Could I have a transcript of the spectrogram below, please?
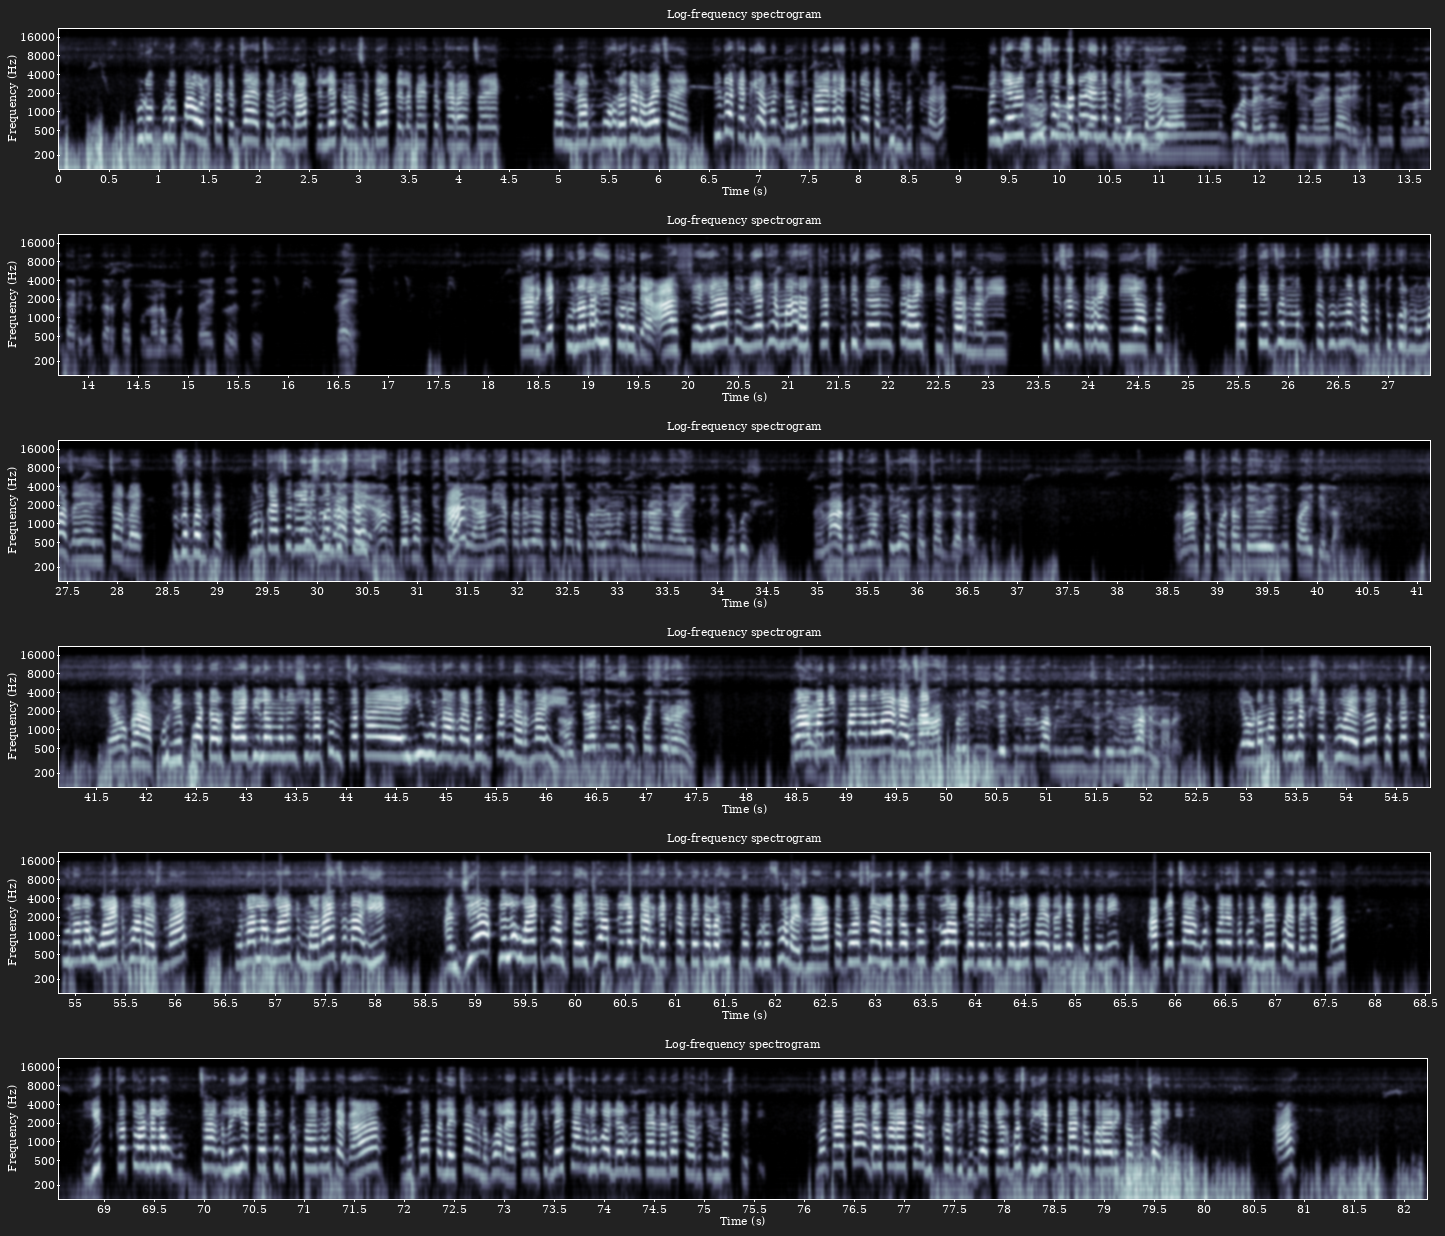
पुढं पुढं पाऊल टाकत जायचं आहे म्हणलं आपल्या लेकरांसाठी आपल्याला काय तर करायचं आहे त्यांना मोहर घडवायचं आहे. ती डोक्यात घ्या म्हणलं उगं काय नाही ती डोक्यात घेऊन बसू नका. पण ज्यावेळेस मी स्वतः डोळ्यानं बघितलं बोलायचा विषय नाही. डायरेक्ट तुम्ही कुणाला टार्गेट करताय कुणाला बोलताय कळतंय. काय? टार्गेट कुणालाही करू द्या. आज ह्या दुनियात ह्या महाराष्ट्रात किती जण तर आहेत ती करणारी किती जण तर आहेत ती असं प्रत्येक जण मग तसंच म्हणलं असतं तू करून माझा चालू आहे तुझं बंद कर. म्हणून काय सगळ्यांनी तसं बंदच झालंय. करायचं? आमच्या बाबतीत झालंय. आम्ही एखादा व्यवसाय चालू करायचा म्हणलं तर आम्ही ऐकलंय ग बसलोय. आणि मागंदीच आमचा व्यवसाय चालू झाला असतं. पण आमच्या पोटावर त्यावेळेस मी पाय दिला. हे बघा कुणी पोटावर पाय दिला म्हणून शिना तुमचं काय ही होणार नाही बंद पडणार नाही. अहो, चार दिवस उपाशी राहीन. प्रामाणिकपणानं पण वागायचं आजपर्यंत इज्जतीनंच वागलो आणि इज्जतीनंच वागणार आहे. एवढं मात्र लक्षात ठेवायचं. फक्त कुणाला वाईट बोलायचं नाही कुणाला वाईट म्हणायचं नाही आणि जे आपल्याला वाईट बोलताय जे आपल्याला टार्गेट करताय त्याला हिथनं पुढे सोडायचं नाही. आता बस झालं गप बसलो आपल्या गरीबाचा लय फायदा घेतला त्यांनी. आपल्या चांगुलपणाचा पण लय फायदा घेतला. इतकं तोंडाला चांगलं येत आहे पण कसं आहे माहितीये का? नको आता लय चांगलं बोलाय कारण की लय चांगलं बोलल्यावर मग काय ना डोक्यावर उचलून बसते ती. मग काय तांडव करायला चालूच करते ती. डोक्यावर बसली एकदा तांडव करायला रिकामच झाली ती. ती. आ?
